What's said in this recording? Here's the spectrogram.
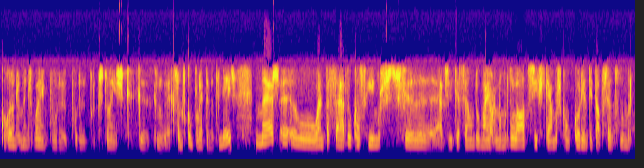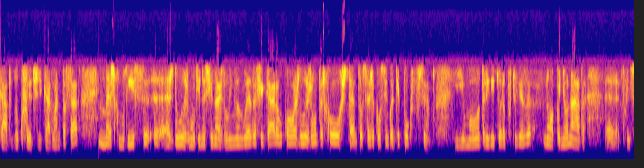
correu-nos menos bem por, por, por questões que, que, que, que, somos completamente alheios, mas o ano passado conseguimos a adjudicação do maior número de lotes e ficamos com 40 e tal por cento do mercado do que foi adjudicado o ano passado, mas, como disse, eh, as duas multinacionais da língua inglesa ficaram com as duas juntas com o restante, ou seja, com 50 e poucos por cento. E uma outra editora portuguesa não apanhou nada. Eh, por isso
